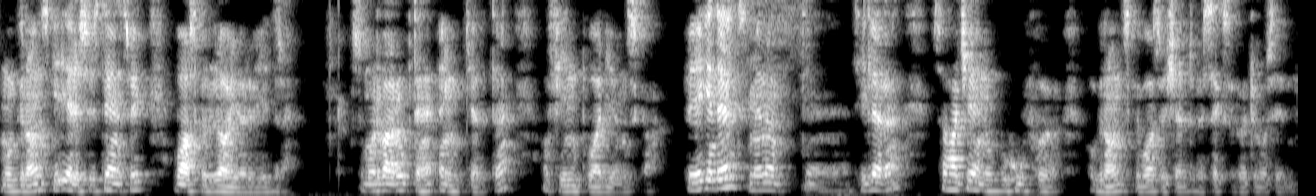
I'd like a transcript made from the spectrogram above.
Vi må granske er det systemsvikt, hva skal du da gjøre videre? Så må det være opp til den enkelte å finne ut hva de ønsker. For egen del, som jeg nevnte eh, tidligere, så har ikke jeg noe behov for å granske hva som skjedde for 46 år siden.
